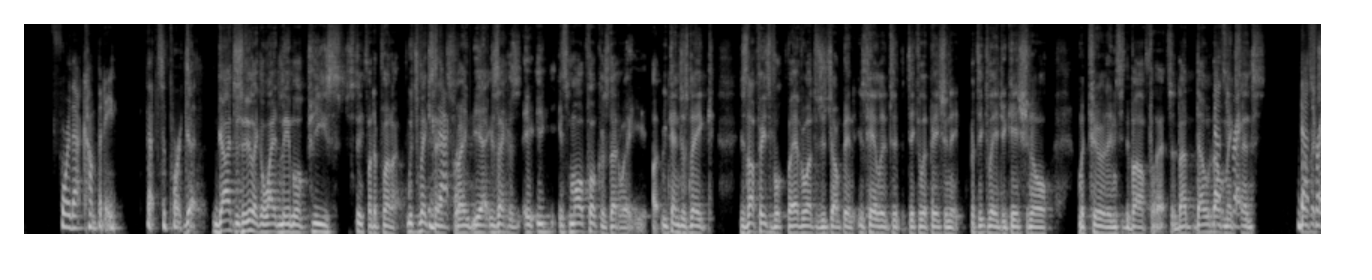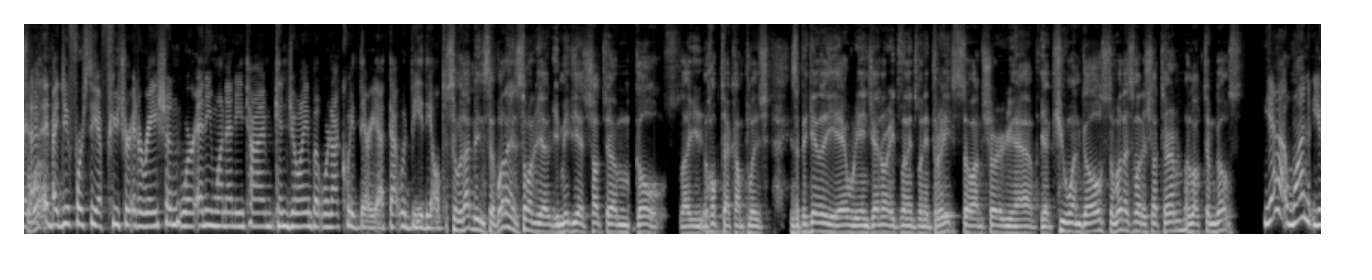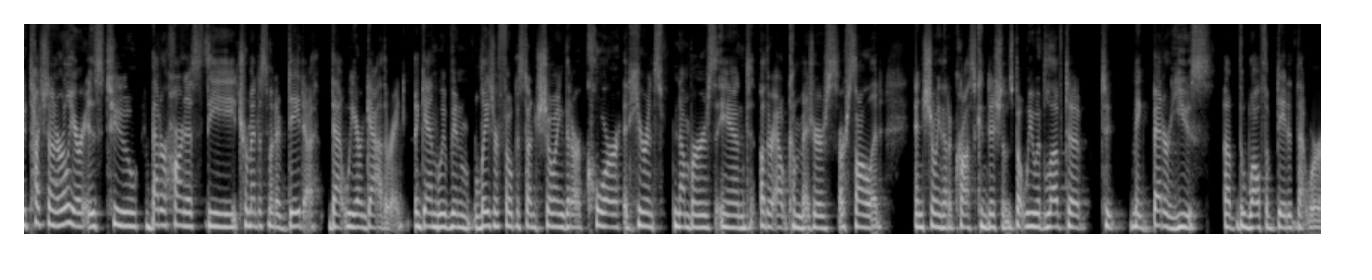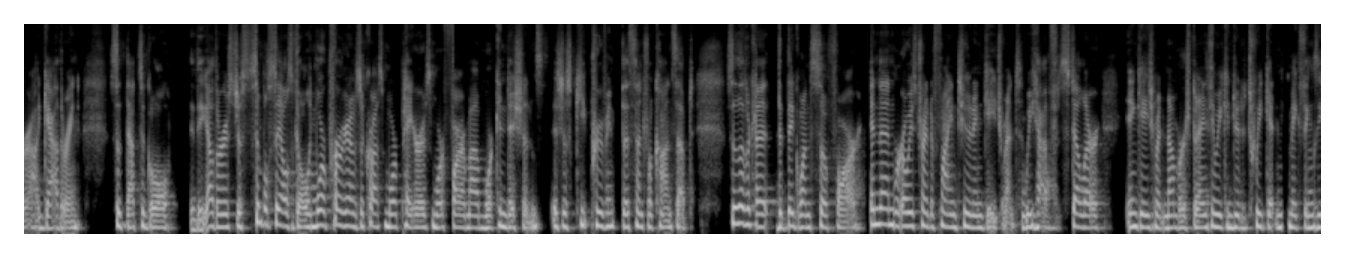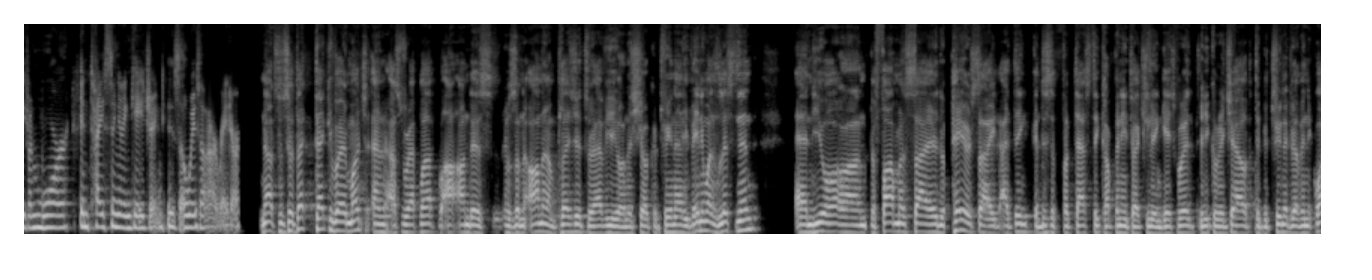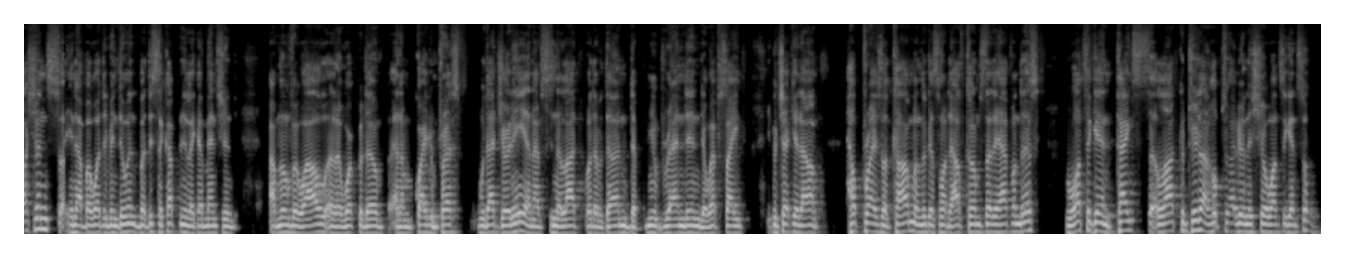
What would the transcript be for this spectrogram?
for that company that supports yeah, it. Gotcha. So you're like a white label piece for the product, which makes exactly. sense, right? Yeah, exactly. It, it, it's more focused that way. Uh, we can just make it's not Facebook for everyone to just jump in. It's tailored to a particular patient, particular educational material that needs to develop for that. So that that, that would make right. sense. That's right. I, I, do foresee a future iteration where anyone, anytime can join, but we're not quite there yet. That would be the ultimate. So, with that being said, what are some of your immediate short term goals that you hope to accomplish? It's the beginning of the year. We're in January 2023. So, I'm sure you have your Q1 goals. So, what are some of the short term and long term goals? Yeah, one you touched on earlier is to better harness the tremendous amount of data that we are gathering. Again, we've been laser focused on showing that our core adherence numbers and other outcome measures are solid and showing that across conditions. But we would love to to make better use of the wealth of data that we're uh, gathering. So that's a goal. The other is just simple sales goal, more programs across more payers, more pharma, more conditions. It's just keep proving the central concept. So those are kind of the big ones so far. And then we're always trying to fine tune engagement. We have stellar engagement numbers, but anything we can do to tweak it and make things even more enticing and engaging is always on our radar. Now, so, so that, thank you very much. And as we wrap up uh, on this, it was an honor and pleasure to have you on the show, Katrina. If anyone's listening, and you are on the pharma side, the payer side, I think this is a fantastic company to actually engage with. You can reach out to Katrina if you have any questions, you know, about what they've been doing. But this is a company, like I mentioned, I've known for a while and I work with them and I'm quite impressed with that journey. And I've seen a lot what they've done, the new branding, their website. You can check it out, healthprize.com and look at some of the outcomes that they have on this. Once again, thanks a lot, Katrina. I hope to have you on the show once again soon.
